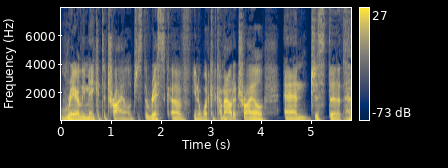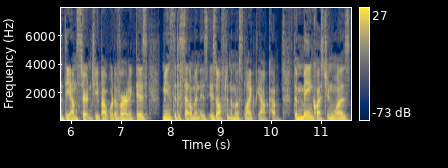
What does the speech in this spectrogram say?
rarely make it to trial. Just the risk of you know, what could come out at trial and just the, the uncertainty about what a verdict is means that a settlement is, is often the most likely outcome. The main question was,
